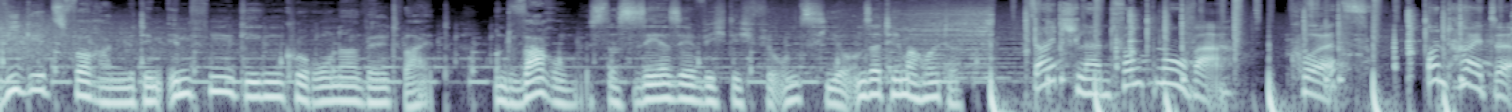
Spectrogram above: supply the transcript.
Wie geht's voran mit dem Impfen gegen Corona weltweit? Und warum ist das sehr, sehr wichtig für uns hier? Unser Thema heute. Deutschlandfunk Nova. Kurz und heute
